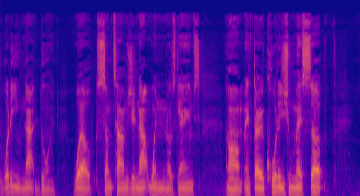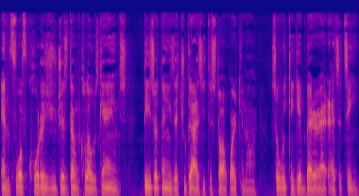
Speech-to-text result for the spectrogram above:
what are you not doing? Well, sometimes you're not winning those games. Um, in third quarters, you mess up. In fourth quarters, you just don't close games. These are things that you guys need to start working on so we can get better at as a team.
